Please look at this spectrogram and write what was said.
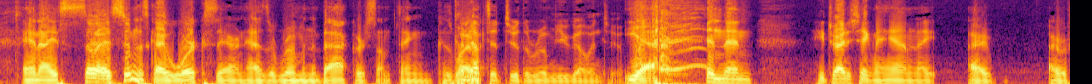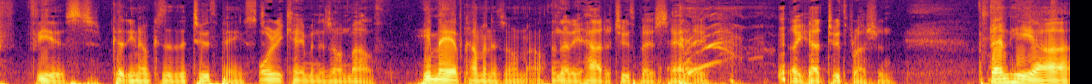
and I so I assume this guy works there and has a room in the back or something because Connected to the room you go into. Yeah, and then he tried to shake my hand, and I I I refused because you know because of the toothpaste. Or he came in his own mouth, He may have come in his own mouth. and then he had a toothpaste handy, like he had toothbrush, and But then he, uh,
